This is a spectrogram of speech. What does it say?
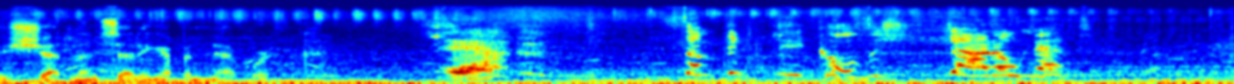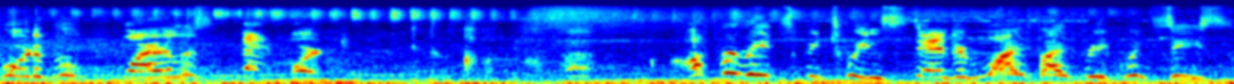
Is Shetland setting up a network? Yeah! Something he calls a shadow net. Portable wireless network. Operates between standard Wi-Fi frequencies.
